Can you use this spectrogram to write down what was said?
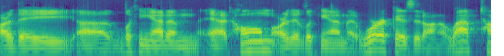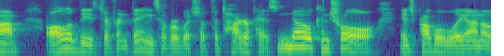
Are they uh, looking at them at home? Are they looking at them at work? Is it on a laptop? All of these different things over which a photographer has no control. It's probably on a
